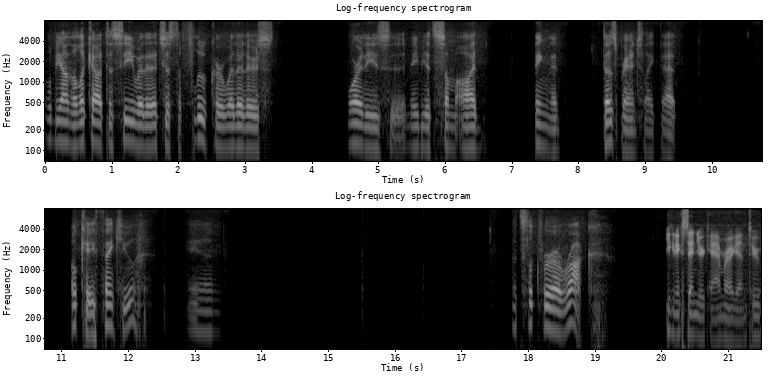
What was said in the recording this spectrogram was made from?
we'll be on the lookout to see whether it's just a fluke or whether there's more of these. Uh, maybe it's some odd thing that does branch like that. Okay, thank you. And let's look for a rock. You can extend your camera again too.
